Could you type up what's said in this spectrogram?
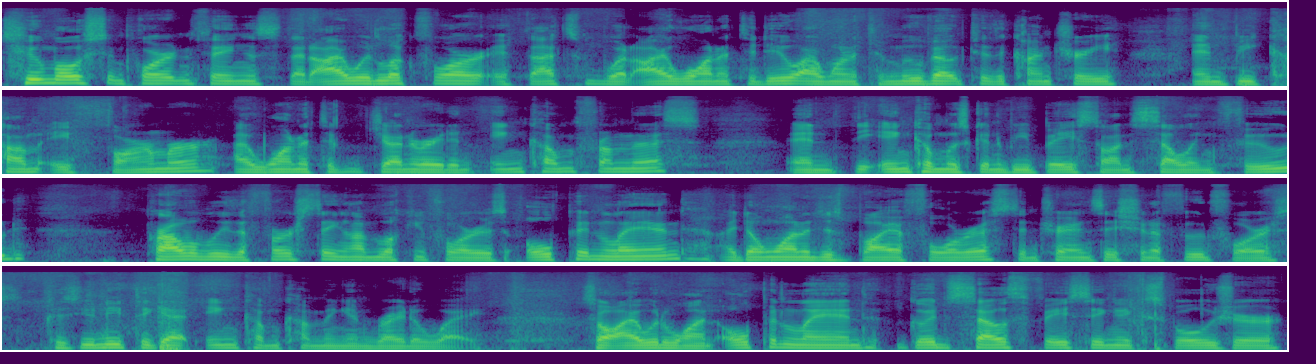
Two most important things that I would look for if that's what I wanted to do. I wanted to move out to the country and become a farmer. I wanted to generate an income from this, and the income was going to be based on selling food. Probably the first thing I'm looking for is open land. I don't want to just buy a forest and transition a food forest because you need to get income coming in right away. So I would want open land, good south facing exposure,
